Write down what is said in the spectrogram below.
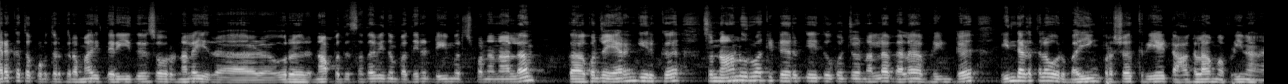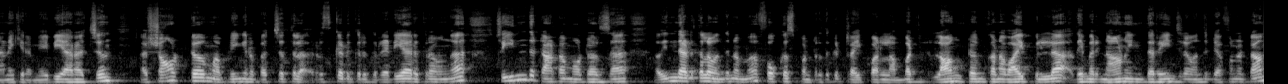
இறக்கத்தை கொடுத்துருக்குற மாதிரி தெரியுது. ஸோ ஒரு நல்ல ஒரு நாற்பது சதவீதம் பார்த்தீங்கன்னா டீமர்ஸ் பண்ணனால கொஞ்சம் இறங்கி இருக்கு ஸோ நானூறுரூவா கிட்ட இருக்குது இது கொஞ்சம் நல்ல விலை அப்படின்ட்டு இந்த இடத்துல ஒரு பையிங் ப்ரெஷர் க்ரியேட் ஆகலாம் அப்படின்னு நான் நினைக்கிறேன். மேபி யாராச்சும் ஷார்ட் டேர்ம் அப்படிங்கிற பட்சத்தில் ரிஸ்க் எடுக்கிறதுக்கு ரெடியாக இருக்கிறவங்க ஸோ இந்த டாட்டா மோட்டார்ஸை இந்த இடத்துல வந்து நம்ம ஃபோக்கஸ் பண்ணுறதுக்கு ட்ரை பண்ணலாம். பட் லாங் டேர்ம்க்கான வாய்ப்பு இல்லை. அதே மாதிரி நானும் இந்த ரேஞ்சில் வந்து டெஃபினட்டாக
